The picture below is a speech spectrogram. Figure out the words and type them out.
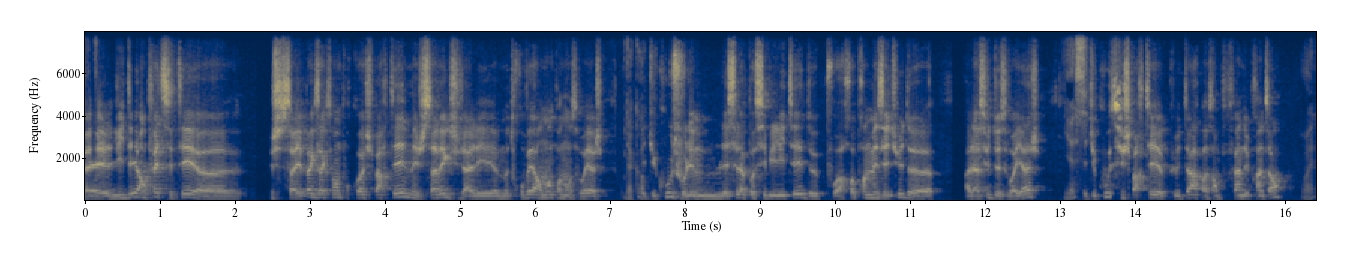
Ben, L'idée, en fait, c'était. Euh, je savais pas exactement pourquoi je partais, mais je savais que j'allais me trouver en moins pendant ce voyage. D'accord. Et du coup, je voulais me laisser la possibilité de pouvoir reprendre mes études euh, à la suite de ce voyage. Yes. Et du coup, si je partais plus tard, par exemple fin du printemps, ouais.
